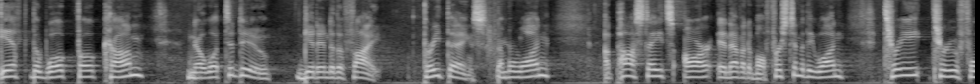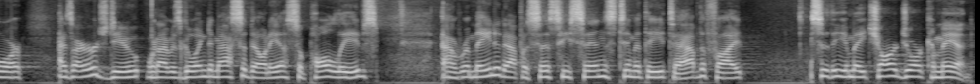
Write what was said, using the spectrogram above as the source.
If the woke folk come, know what to do, get into the fight. Three things. Number one, apostates are inevitable. 1 Timothy 1 3 through 4. As I urged you when I was going to Macedonia, so Paul leaves, uh, remain at Ephesus. He sends Timothy to have the fight so that you may charge or command.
